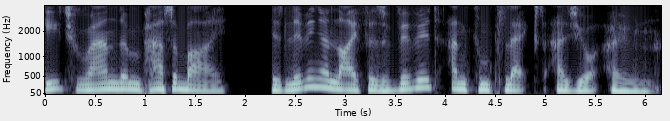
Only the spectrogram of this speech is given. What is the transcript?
each random passerby is living a life as vivid and complex as your own.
